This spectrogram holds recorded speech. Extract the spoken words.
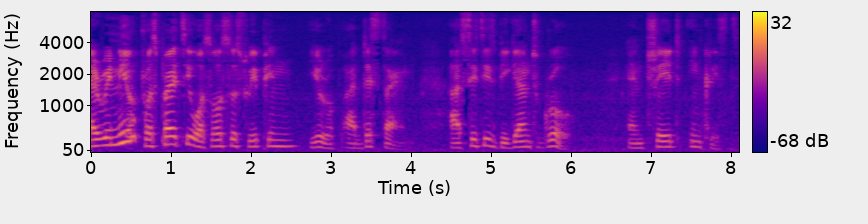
A renewed prosperity was also sweeping Europe at this time as cities began to grow and trade increased.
